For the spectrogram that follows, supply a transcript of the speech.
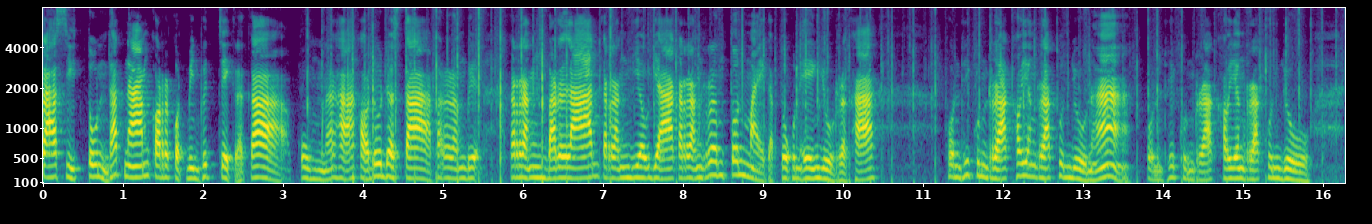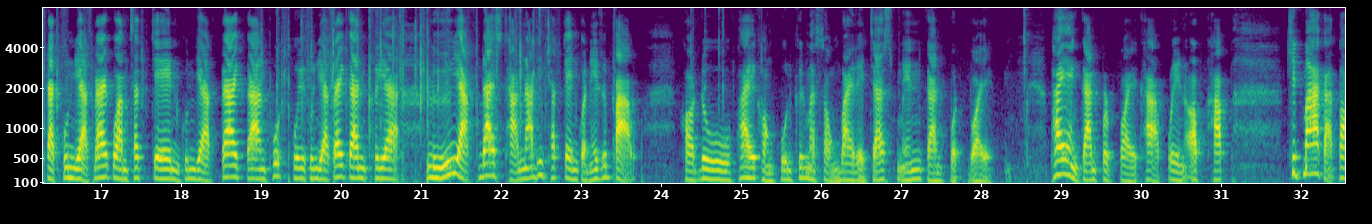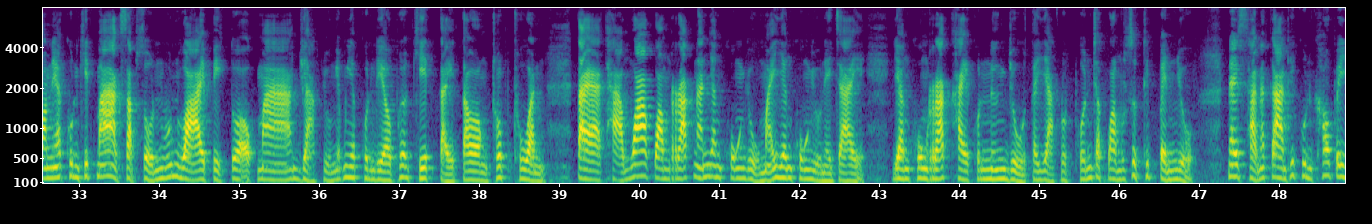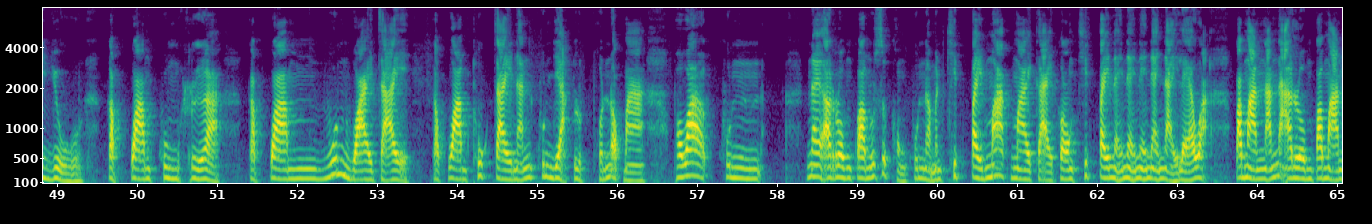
ราศีตุลทัดน้ำกรกฎมินพฤศจิกแล้วก็กลุ่มนะคะ ขอดูเดอะสตาร์กำลังเบกำลังบาลานซ์กำลังเยียวยากำลังเริ่มต้นใหม่กับตัวคุณเองอยู่หรอคะคนที่คุณรักเขายังรักคุณอยู่นะ คนที่คุณรักเขายังรักคุณอยู่ แต่คุณอยากได้ความชัดเจน คุณอยากได้การพูดคุย คุณอยากได้การเคลียร์หรืออยากได้สถานะที่ชัดเจนกว่านี้หรือเปล่า ขอดูไพ่ของคุณขึ้นมาสองใบเลย judgment การปลดปล่อย ไพ่แห่งการปลดปล่อยค่ะ Queen of Cup คิดมากอะตอนนี้คุณคิดมากสับสนวุ่นวายปีกตัวออกมา อยากอยู่เงียบๆคนเดียว เพื่อคิดไต่ตองทบทวน แต่ถามว่าความรักนั้นยังคงอยู่ไหมยังคงอยู่ในใจ ยังคงรักใครคนหนึงอยู่ แต่อยากหลุดพ้นจากความรู้สึกที่เป็นอยู่ ในสถานการณ์ที่คุณเข้าไปอยู่กับความคลุมเครือ กับความวุ่นวายใจ กับความทุกข์ใจนั้น คุณอยากหลุดพ้นออกมา เพราะว่าคุณ ในอารมณ์ความรู้สึกของคุณนะมันคิดไปมากมายไกายกองคิดไปไหนไหนไหนไหนไหนแล้วอะประมาณนั้นน่ะอารมณ์ประมาณ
